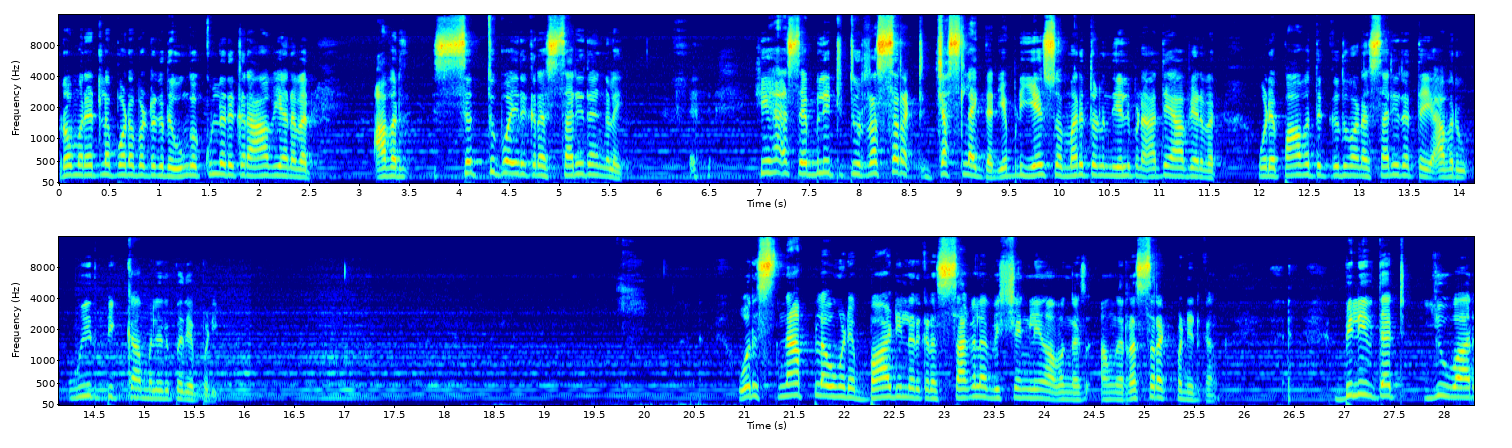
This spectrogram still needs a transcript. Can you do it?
ரொம்ப ரெட்டில் போடப்பட்டிருக்குது. உங்களுக்குள்ளே இருக்கிற ஆவியானவர் அவர் செத்து போயிருக்கிற சரீரங்களை he has ability to resurrect just like that எப்படி இயேசுவை மறுத்தொழுந்து எழுப்பின அதே ஆவியானவர் உடைய பாவத்துக்கு இதுவான சரீரத்தை அவர் உயிர்ப்பிக்காமல் இருப்பது எப்படி? ஒரு ஸ்னாப்பில் உங்களுடைய பாடியில் இருக்கிற சகல விஷயங்களையும் அவங்க அவங்க ரெசரக்ட் பண்ணியிருக்காங்க. Believe that you are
